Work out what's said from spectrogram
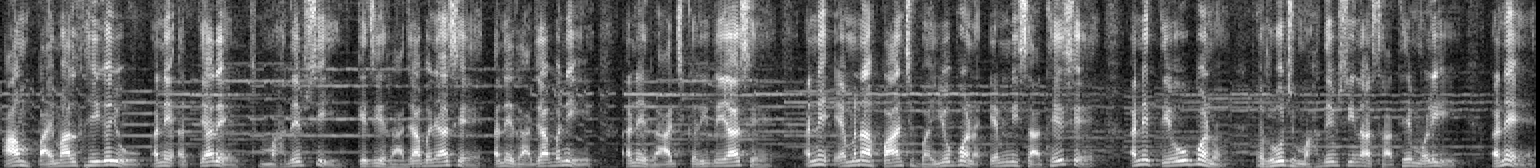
આમ પાયમાલ થઈ ગયું અને અત્યારે મહાદેવસિંહ કે જે રાજા બન્યા છે અને રાજા બની અને રાજ કરી રહ્યા છે અને એમના પાંચ ભાઈઓ પણ એમની સાથે છે અને તેઓ પણ રોજ મહાદેવસિંહના સાથે મળી અને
